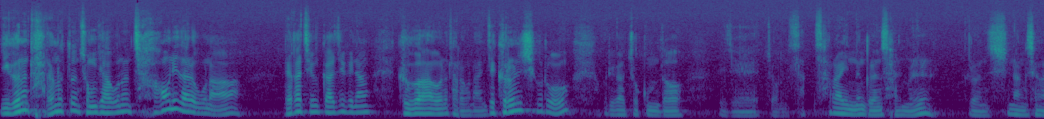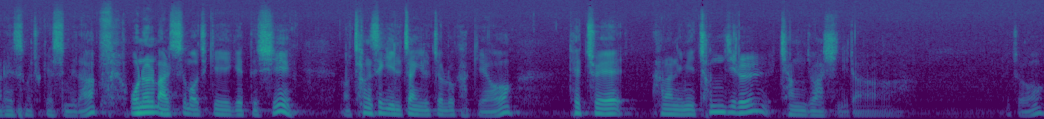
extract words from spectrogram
이거는 다른 어떤 종교하고는 차원이 다르구나 내가 지금까지 그냥 그거하고는 다르구나. 이제 그런 식으로 우리가 조금 더 이제 좀 사- 살아있는 그런 삶을 그런 신앙생활을 했으면 좋겠습니다. 오늘 말씀 어저께 얘기했듯이 어, 창세기 1장 1절로 갈게요. 태초에 하나님이 천지를 창조하시니라. 그죠?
